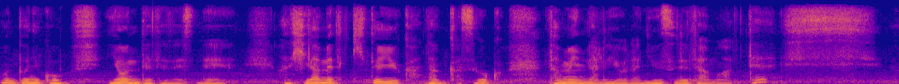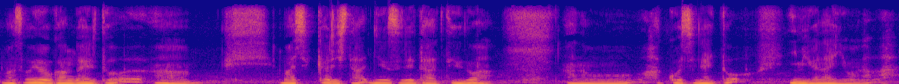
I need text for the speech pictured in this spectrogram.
本当にこう読んでてですねひらめきというかなんかすごくためになるようなニュースレターもあって、まあ、そういうのを考えるとあ、まあ、しっかりしたニュースレターっていうのはあの発行しないと意味がないような、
